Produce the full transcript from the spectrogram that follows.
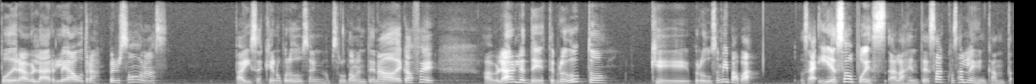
poder hablarle a otras personas, países que no producen absolutamente nada de café, hablarles de este producto que produce mi papá. O sea, y eso pues a la gente esas cosas les encanta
